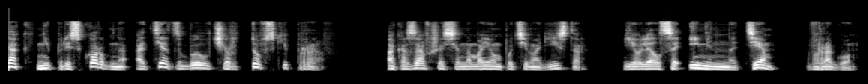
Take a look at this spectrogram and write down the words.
Как ни прискорбно, отец был чертовски прав. Оказавшийся на моем пути магистр являлся именно тем врагом,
